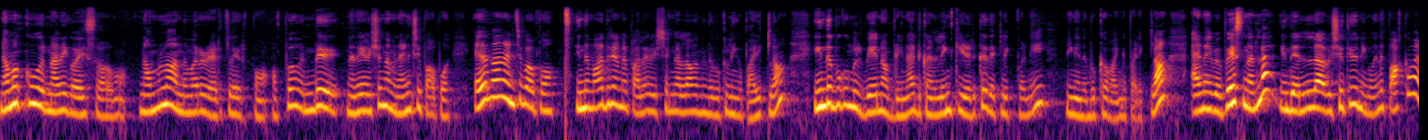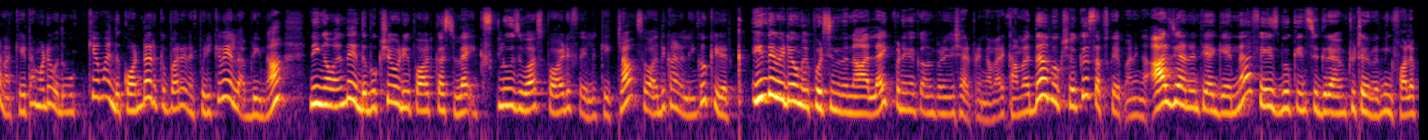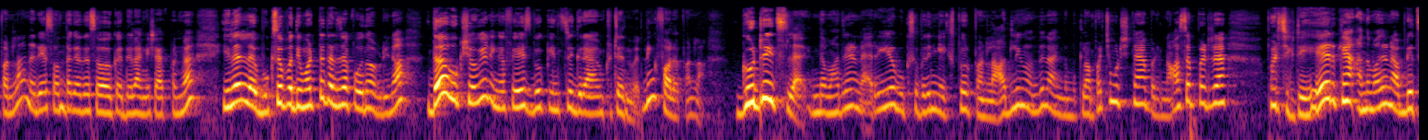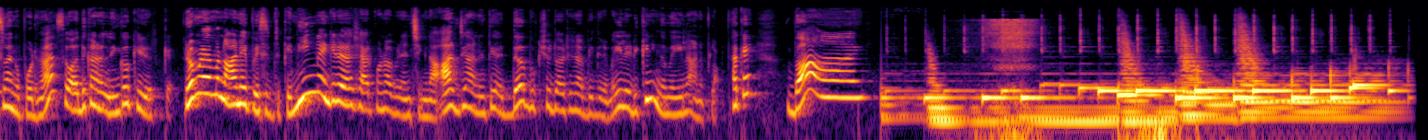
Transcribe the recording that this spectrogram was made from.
நமக்கும் ஒரு நாளைக்கு வயசாகும். நம்மளும் அந்த மாதிரி ஒரு இடத்துல இருப்போம். அப்போ வந்து நிறைய விஷயம் நம்ம நினச்சி பார்ப்போம். எதை தான் நினச்சி பார்ப்போம்? இந்த மாதிரியான பல விஷயங்கள்லாம் வந்து இந்த புக்கில் நீங்கள் படிக்கலாம். இந்த புக் உங்களுக்கு வேணும் அப்படின்னா அதுக்கான லிங்க் இருக்குது அதை கிளிக் பண்ணி நீங்கள் இந்த புக்கை வாங்கி படிக்கலாம். ஏன்னா இப்போ பேசினதில் இந்த எல்லா விஷயத்தையும் நீங்கள் வந்து பார்க்க வேணாம். கேட்டால் மட்டும் அது முக்கியமாக இந்த கொண்டா இருக்க பாரு எனக்கு பிடிக்கவே இல்லை அப்படின்னா நீங்கள் வந்து இந்த புக் ஷோடைய பாட்காஸ்ட்டில் எக்ஸ்க்ளூசிவாக ஸ்பாடிஃபைல கேட்கலாம். ஸோ அதுக்கான லிங்க்கும் கீழே இருக்குது இந்த வீடியோ உங்களுக்கு பிடிச்சிருந்ததுனா லைக் பண்ணுங்கள் கமெண்ட் பண்ணுங்கள் ஷேர் பண்ணுங்கள் மறக்காம த புக் ஷோக்கு சப்ஸ்கிரைப் பண்ணுங்கள் ஆர்ஜி அனந்தி என்ன ஃபேஸ்புக் இன்ஸ்டாகிராம் ட்விட்டர் வந்து நீங்கள் ஃபாலோ பண்ணலாம். நிறைய சொந்த கதை சோக கதைலாம் அங்கே ஷேர் பண்ணுவேன் இல்லை இல்லை புக்ஸை பற்றி மட்டும் தெரிஞ்சால் போதும் அப்படின்னா த புக் ஷோவே நீங்கள் ஃபேஸ்புக் இன்ஸ்டாகிராம் ட்விட்டர் மாதிரி நீங்கள் ஃபாலோ பண்ணலாம். குட் ரீட்ஸில் இந்த மாதிரியான நிறைய புக்ஸை பற்றி நீங்கள் எக்ஸ்ப்ளோர் பண்ணலாம். அதுலேயும் வந்து நான் இந்த புக்லாம் படிச்சு முடிச்சிட்டேன் அப்படின்னு ஆசைப்படுறேன். படிச்சுக்கிட்டே இருக்கேன். அந்த மாதிரி நான் அப்டேட்ஸ்லாம் அங்கே போடுவேன். ஸோ அதுக்கான லிங்கோ கீழே இருக்குது ரொம்ப நேரமாக நானே பேசிட்டு இருக்கேன். நீங்கள் என்கிட்ட ஏதாவது ஷேர் பண்ணணும் அப்படின்னு நினச்சிங்கன்னா RJ Ananthi the book show dot in அப்படிங்கிற மெயில் அடிக்கி நீங்கள் மெயிலாக அனுப்பலாம். Okay bye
